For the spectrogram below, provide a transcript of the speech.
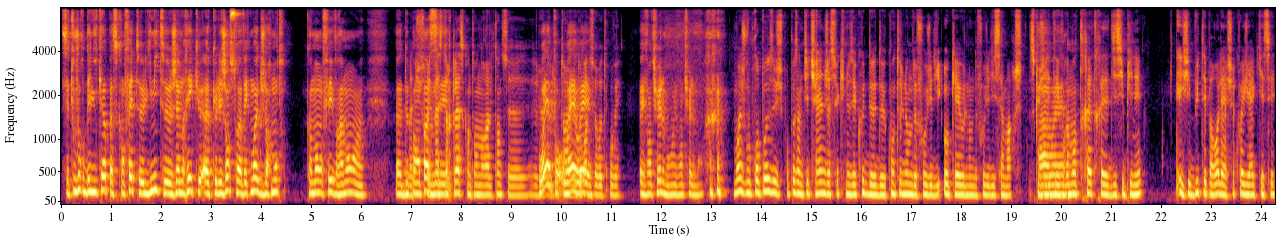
C'est toujours délicat parce qu'en fait, euh, limite, euh, j'aimerais que, euh, que les gens soient avec moi et que je leur montre comment on fait vraiment euh, de Bah, pas tu en pas. une masterclass quand on aura le temps de se. le- Ouais, le pour- temps et ouais, le droit ouais. de se retrouver. Éventuellement, éventuellement. Moi, je vous propose, je propose un petit challenge à ceux qui nous écoutent de, de compter le nombre de fois où j'ai dit OK ou le nombre de fois où j'ai dit ça marche. Parce que Ah j'ai été vraiment très très discipliné. Et j'ai bu tes paroles et à chaque fois j'ai acquiescé.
